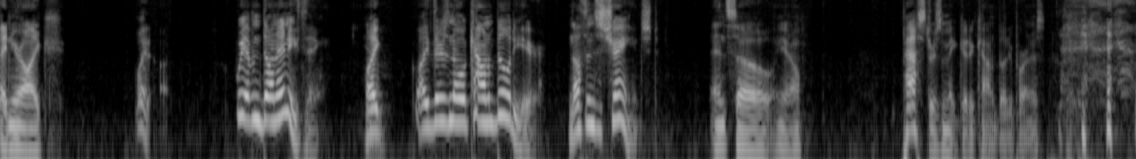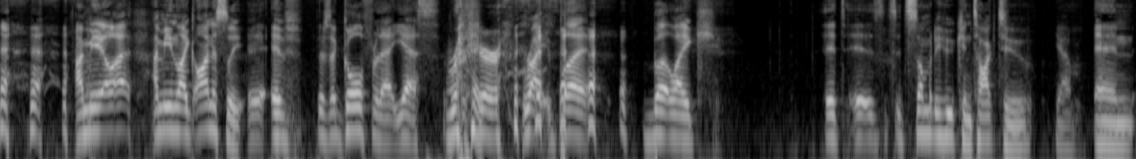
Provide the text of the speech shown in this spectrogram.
and you're like wait we haven't done anything. Like like there's no accountability here. Nothing's changed. And so you know pastors make good accountability partners i mean I, I mean like honestly if There's a goal for that, yes. right For sure. right but but like it, it's it's somebody who can talk to yeah. and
